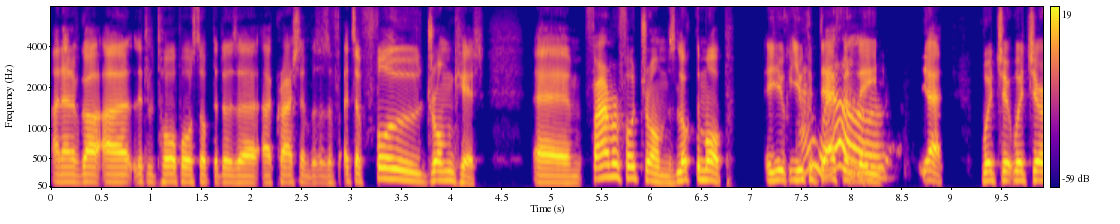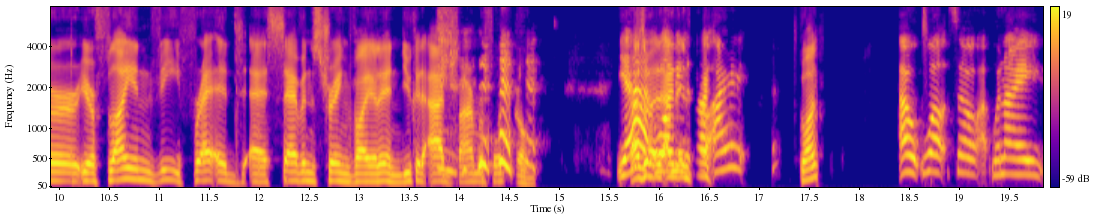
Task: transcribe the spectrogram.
and then I've got a little toe post up that does a, a crash cymbal. So it's a, it's a full drum kit. Um, farmer foot drums. Look them up. You you I could definitely will. yeah. With your with your your flying V fretted uh, seven string violin, you could add farmer foot drum. Yeah, what- well, I mean, fact- I. Go on. Oh well, so when I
